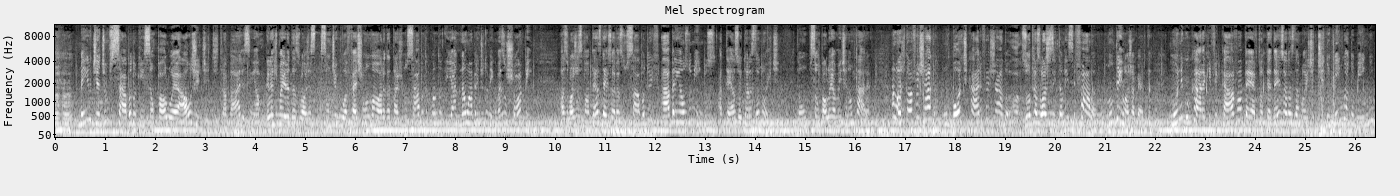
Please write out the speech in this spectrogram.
Aham. meio-dia de um sábado, que em São Paulo é auge de, de trabalho, assim, a grande maioria das lojas que são de rua fecham uma hora da tarde no sábado quando, e não abrem de domingo. Mas no shopping, as lojas vão até as 10 horas no sábado e abrem aos domingos, até as 8 horas da noite. Então, São Paulo realmente não para. A loja estava fechada, um boticário fechado. As outras lojas, então, nem se fala, não tem loja aberta. O único cara que ficava aberto até 10 horas da noite, de domingo a domingo,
